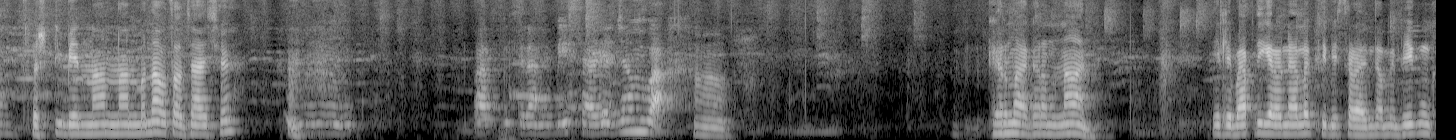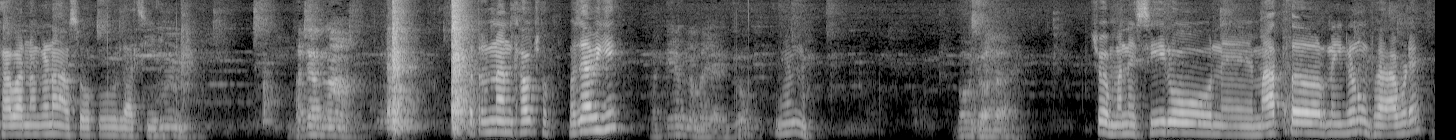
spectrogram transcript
દ્રષ્ટિબેન નાન નાન બનાવતા જાય છે. બાપ દીકરાને બેસાડ્યા જમવા. હા. ગરમા ગરમ નાન. એટલે બાપ દીકરાને અલગથી બેસાડાય તમે ભેગું ખાવાના ઘણા શોખ ઓલા છીએ. બટર નાન. ખાવ છો? મજા આવી ગઈ? એમ ને? જો મને શીરો ને માતર ને ઘણું ભા- આવડે.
